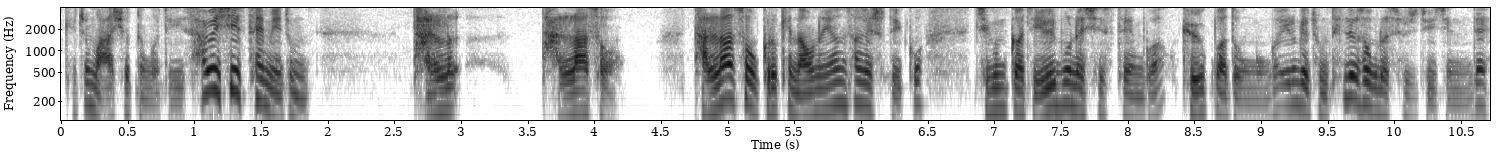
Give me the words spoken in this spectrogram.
그게 좀 아쉬웠던 것 같아요. 이 사회 시스템이 좀 달라, 달라서, 달라서 그렇게 나오는 현상일 수도 있고, 지금까지 일본의 시스템과 교육받아 온 건가? 이런 게 좀 틀려서 그랬을 수도 있는데,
